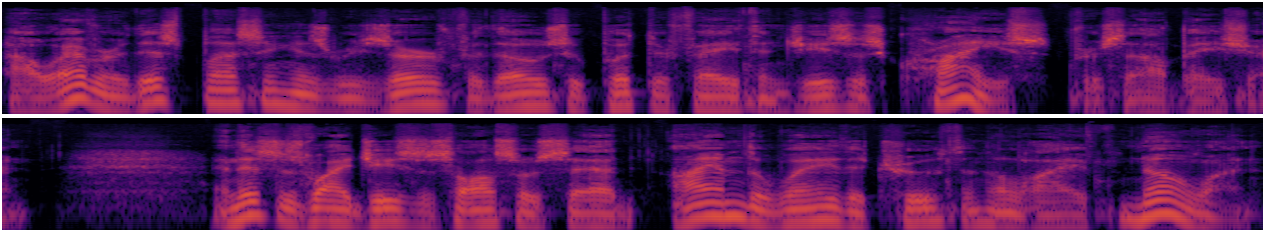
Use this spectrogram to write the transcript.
However, this blessing is reserved for those who put their faith in Jesus Christ for salvation. And this is why Jesus also said, I am the way, the truth, and the life. No one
